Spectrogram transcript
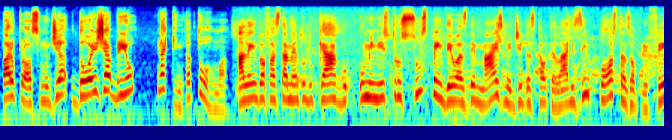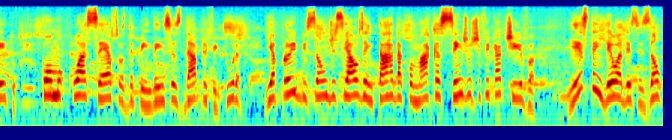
para o próximo dia 2 de abril na quinta turma. Além do afastamento do cargo, o ministro suspendeu as demais medidas cautelares impostas ao prefeito, como o acesso às dependências da prefeitura e a proibição de se ausentar da comarca sem justificativa, e estendeu a decisão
